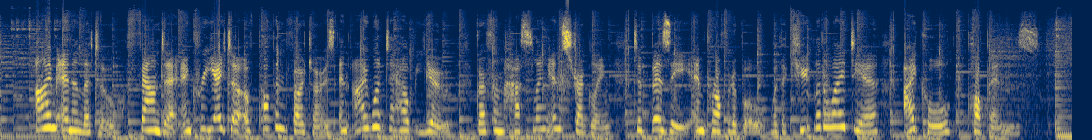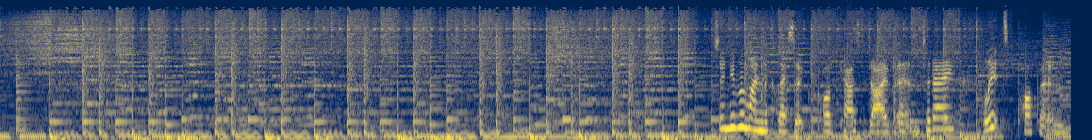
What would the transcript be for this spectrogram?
I'm Anna Little, founder and creator of Poppin' Photos, and I want to help you go from hustling and struggling to busy and profitable with a cute little idea I call Poppins. Never mind the classic podcast dive in. Today, let's pop in.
